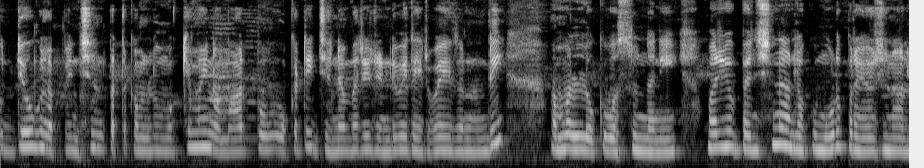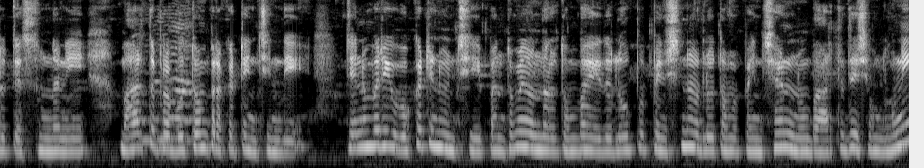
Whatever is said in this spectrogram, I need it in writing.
ఉద్యోగుల పెన్షన్ పథకంలో ముఖ్యమైన మార్పు ఒకటి జనవరి రెండు వేల ఇరవై ఐదు నుండి అమల్లోకి వస్తుందని మరియు పెన్షనర్లకు మూడు ప్రయోజనాలు తెస్తుందని భారత ప్రభుత్వం ప్రకటించింది. జనవరి ఒకటి నుంచి పంతొమ్మిది వందల తొంభై ఐదు లోపు పెన్షనర్లు తమ పెన్షన్ను భారతదేశంలోని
